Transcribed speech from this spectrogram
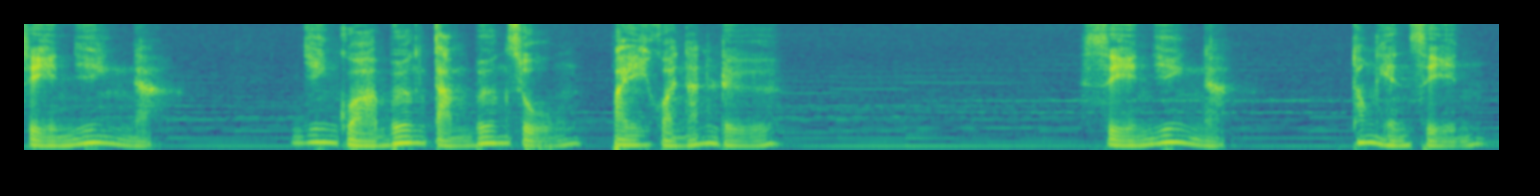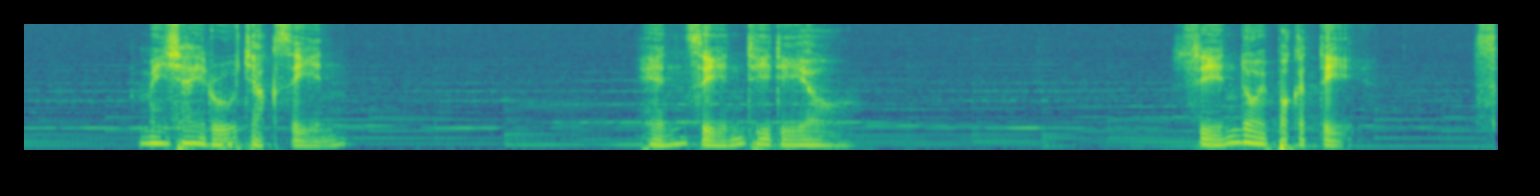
ศีลยิ่งนะยิ่งกว่าเบื้องต่ำเบื้องสูง ไปกว่านั้นหรือ ศีลยิ่งนะต้องเห็นศีล ไม่ใช่รู้จักศีล เห็นศีลทีเดียว ศีลโดยปกติส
